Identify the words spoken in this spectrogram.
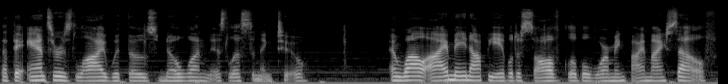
that the answers lie with those no one is listening to. And while I may not be able to solve global warming by myself,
